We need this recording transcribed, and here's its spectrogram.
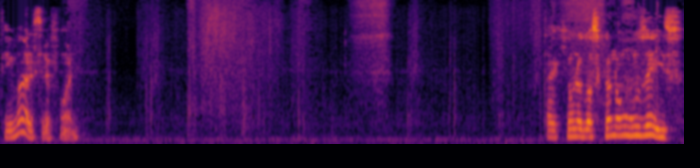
Tem vários telefones. Tá aqui um negócio que eu não uso é isso.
